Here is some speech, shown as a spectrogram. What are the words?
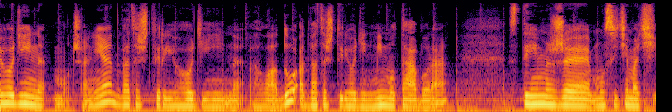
hodín močania, 24 hodín hladu a 24 hodín mimo tábora s tým, že musíte mať e,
